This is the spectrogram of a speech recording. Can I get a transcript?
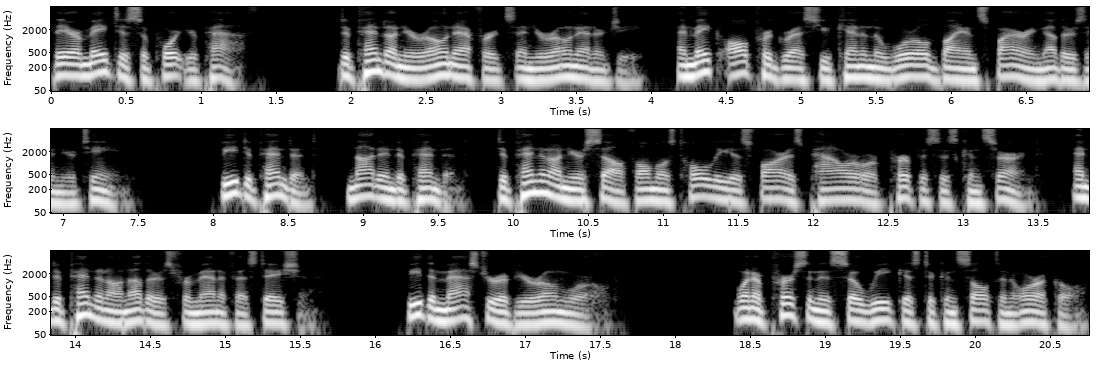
They are made to support your path. Depend on your own efforts and your own energy, and make all progress you can in the world by inspiring others in your team. Be dependent, not independent, dependent on yourself almost wholly as far as power or purpose is concerned, and dependent on others for manifestation. Be the master of your own world. When a person is so weak as to consult an oracle,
